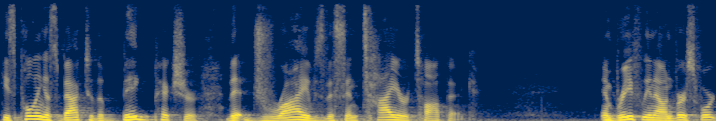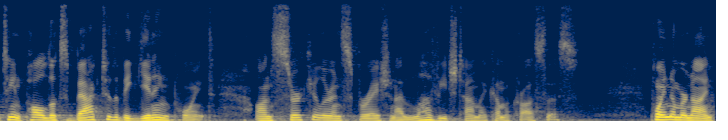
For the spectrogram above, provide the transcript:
He's pulling us back to the big picture that drives this entire topic. And briefly now, in verse 14, Paul looks back to the beginning point on circular inspiration. I love each time I come across this. Point number nine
